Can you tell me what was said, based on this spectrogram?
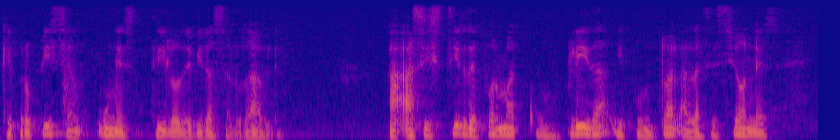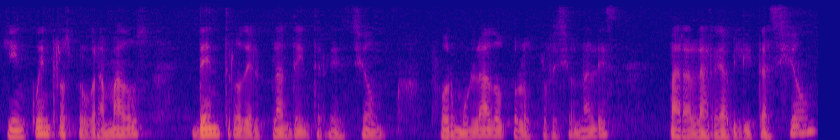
que propician un estilo de vida saludable, a asistir de forma cumplida y puntual a las sesiones y encuentros programados dentro del plan de intervención formulado por los profesionales para la rehabilitación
